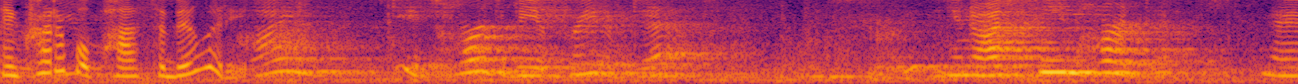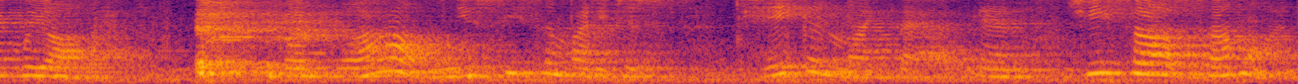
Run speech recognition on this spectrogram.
incredible possibilities it's hard to be afraid of death. You know, I've seen hard deaths, and we all have. But wow, when you see somebody just taken like that, and she saw someone.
